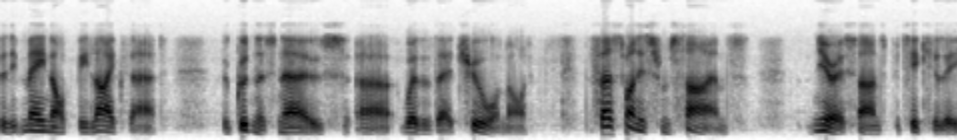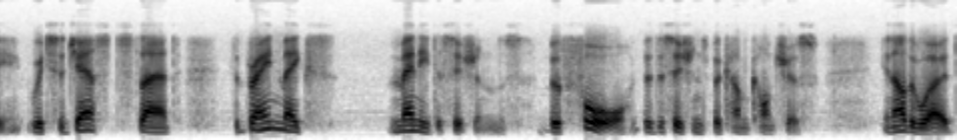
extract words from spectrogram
that it may not be like that but goodness knows uh, whether they're true or not. The first one is from science, neuroscience particularly, which suggests that the brain makes many decisions before the decisions become conscious. In other words,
